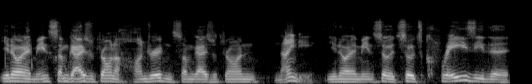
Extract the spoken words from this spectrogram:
you know what I mean? Some guys are throwing 100, and some guys are throwing 90. You know what I mean? So it's so it's crazy the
